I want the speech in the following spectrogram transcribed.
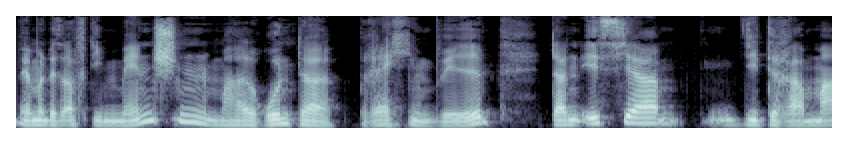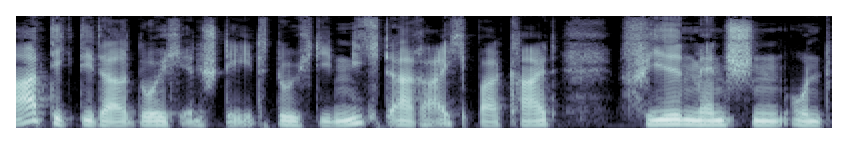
wenn man das auf die Menschen mal runterbrechen will, dann ist ja die Dramatik, die dadurch entsteht, durch die Nichterreichbarkeit vielen Menschen und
